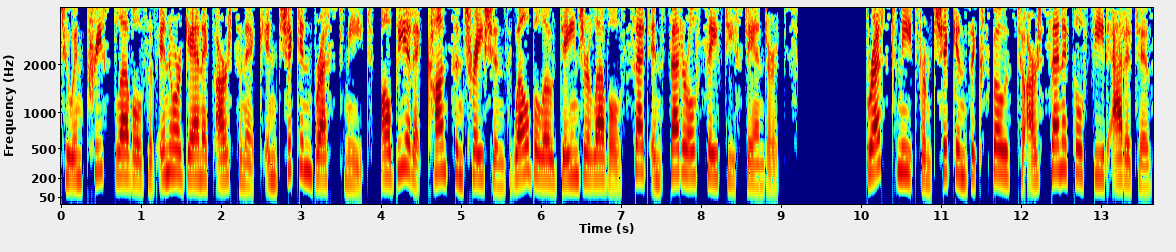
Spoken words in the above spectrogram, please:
to increased levels of inorganic arsenic in chicken breast meat, albeit at concentrations well below danger levels set in federal safety standards. Breast meat from chickens exposed to arsenical feed additives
